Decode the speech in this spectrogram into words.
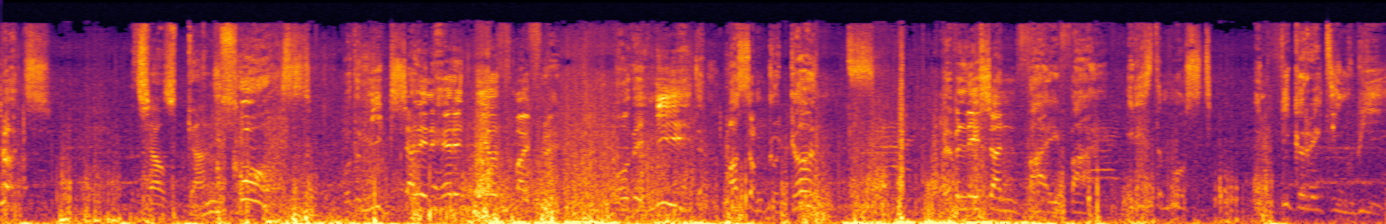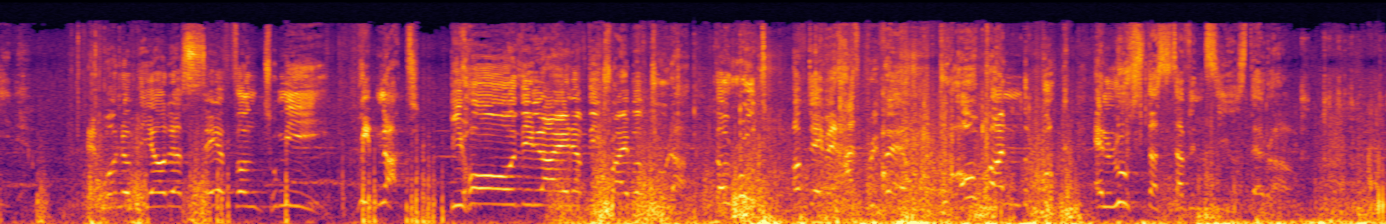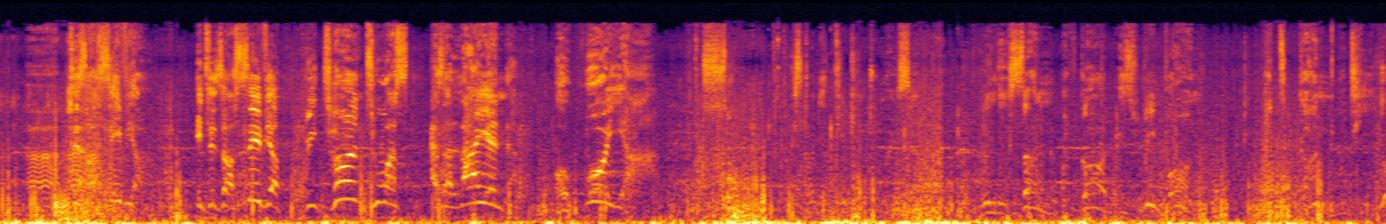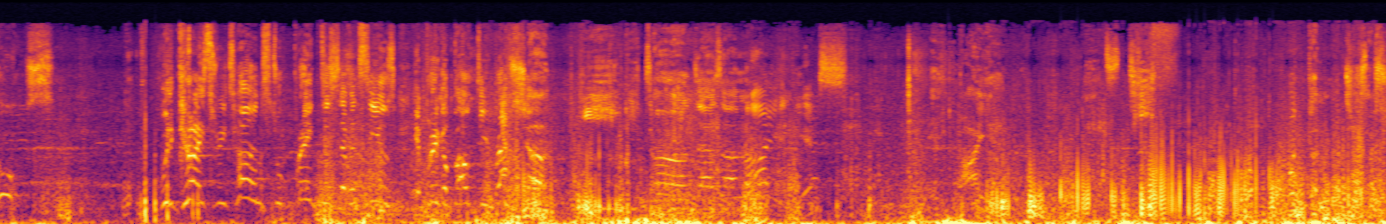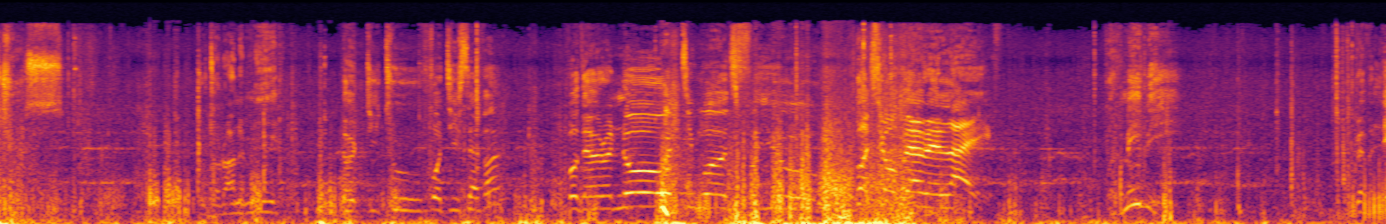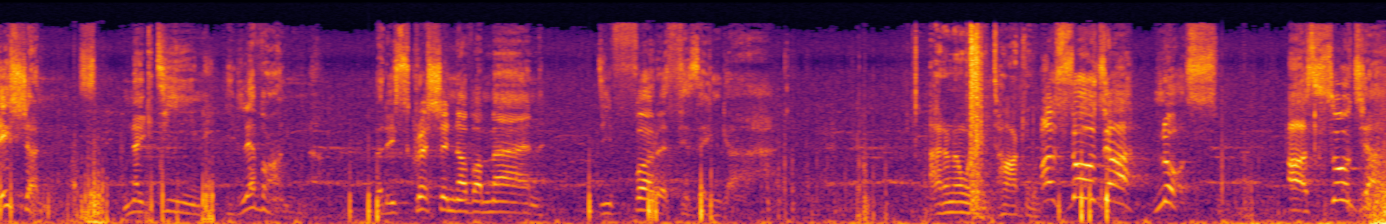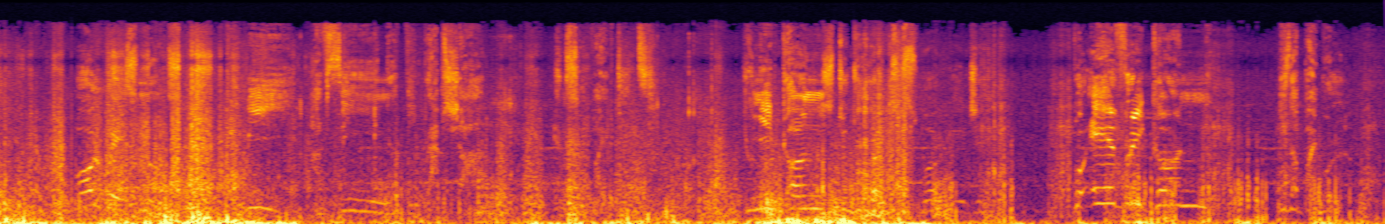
Church. That sells guns? Of course! For the meek shall inherit the earth, my friend. All they need are some good guns. Revelation 5 5. It is the most invigorating read. And one of the elders saith unto me, Weep not! Behold, the lion of the tribe of Judah, the root of David, hath prevailed to open the book and loose the seven seals thereof. Ah. it is our Savior. It is our Savior returned to us as a lion, a warrior. So, I started thinking to myself, when the Son of God is reborn, what gun would he use? When Christ returns to break the seven seals and bring about the rapture, he returns as a lion, yes? A lion needs teeth. What gun would Jesus choose? 47? but there are no empty words for you, but your very life. But maybe Revelations 19, 11. The discretion of a man deferreth his anger. I don't know what you're talking about. A soldier knows. A soldier always knows. We have seen the rapture and it. You need guns to do righteous work, Ajay. For every gun is a Bible.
